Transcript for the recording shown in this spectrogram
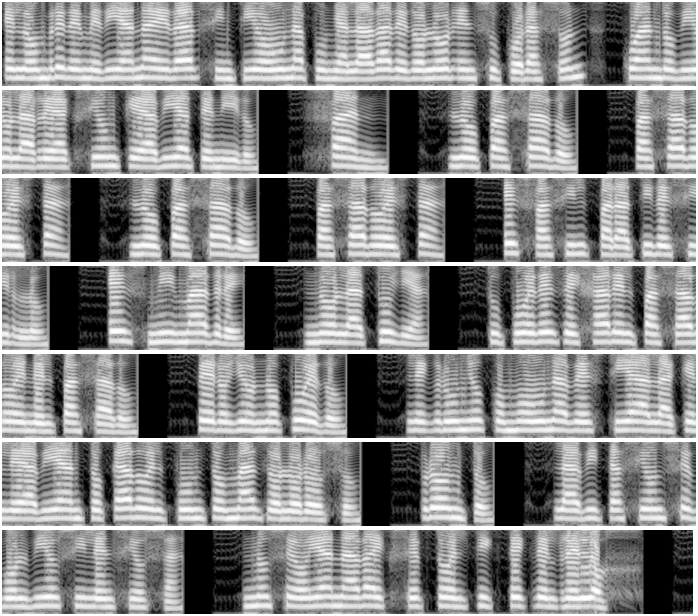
El hombre de mediana edad sintió una puñalada de dolor en su corazón, cuando vio la reacción que había tenido. Fan. Lo pasado. Pasado está. Lo pasado. Pasado está. Es fácil para ti decirlo. Es mi madre. No la tuya. Tú puedes dejar el pasado en el pasado. Pero yo no puedo. Le gruñó como una bestia a la que le habían tocado el punto más doloroso. Pronto. La habitación se volvió silenciosa. No se oía nada excepto el tic-tac del reloj.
